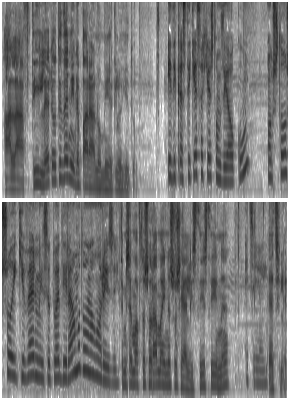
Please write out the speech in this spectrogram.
Αλλά αυτοί λένε ότι δεν είναι παράνομη η εκλογή του. Οι δικαστικές αρχές τον διώκουν, ωστόσο η κυβέρνηση του Έντι Ράμα τον αναγνωρίζει. Θύμισε με αυτός ο Ράμα είναι σοσιαλιστής, τι είναι, Έτσι λέει. έτσι λέει.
